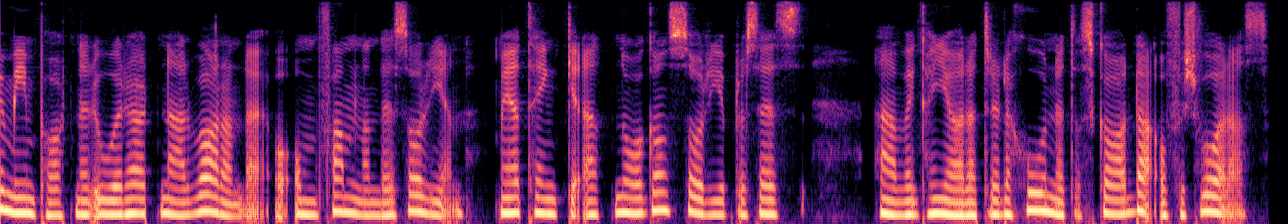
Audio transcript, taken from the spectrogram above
är min partner oerhört närvarande och omfamnande sorgen, men jag tänker att någons sorgeprocess även kan göra att relationen tar skada och försvåras.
